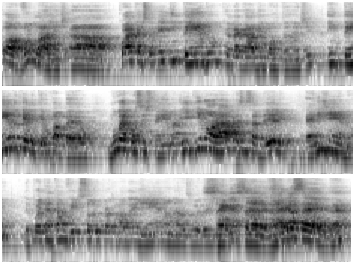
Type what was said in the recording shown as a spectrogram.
ó, vamos lá, gente. Ah, qual é a questão? Eu entendo que o legado é importante, entendo que ele tem um papel no ecossistema e ignorar a presença dele é ingênuo. Depois tem até um vídeo sobre o programador ingênuo, né? Os Segue a série, né? Segue a série, né?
